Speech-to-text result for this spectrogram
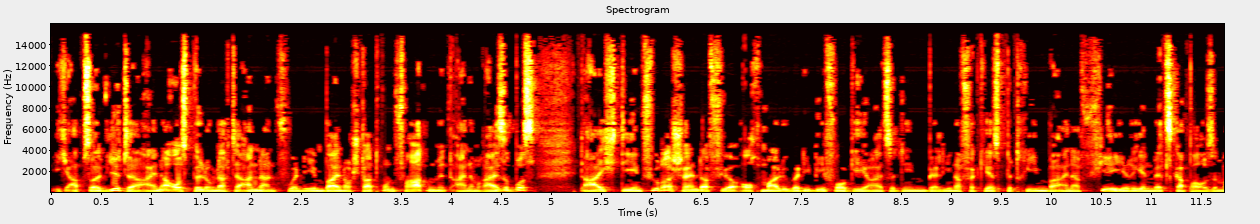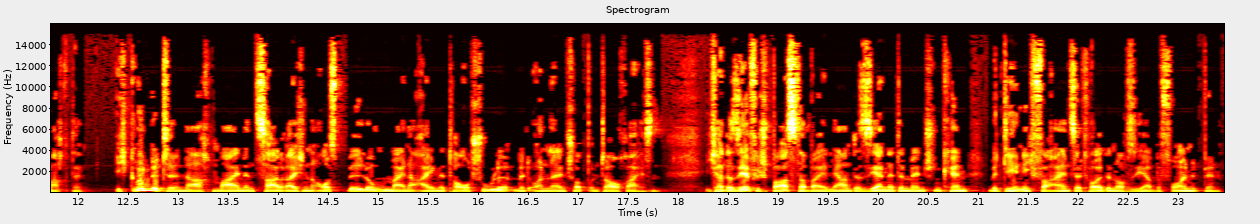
Ich absolvierte eine Ausbildung nach der anderen, fuhr nebenbei noch Stadtrundfahrten mit einem Reisebus, da ich den Führerschein dafür auch mal über die BVG, also den Berliner Verkehrsbetrieben, bei einer vierjährigen Metzgerpause machte. Ich gründete nach meinen zahlreichen Ausbildungen meine eigene Tauchschule mit Online-Shop und Tauchreisen. Ich hatte sehr viel Spaß dabei, lernte sehr nette Menschen kennen, mit denen ich vereinzelt heute noch sehr befreundet bin.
